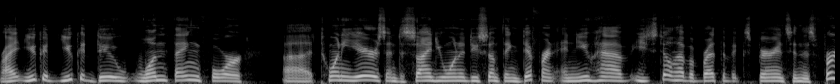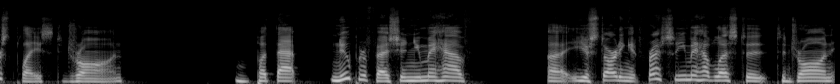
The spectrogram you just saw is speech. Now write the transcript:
right you could you could do one thing for uh, 20 years and decide you want to do something different and you have you still have a breadth of experience in this first place to draw on but that new profession you may have uh, you're starting it fresh, so you may have less to to draw on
